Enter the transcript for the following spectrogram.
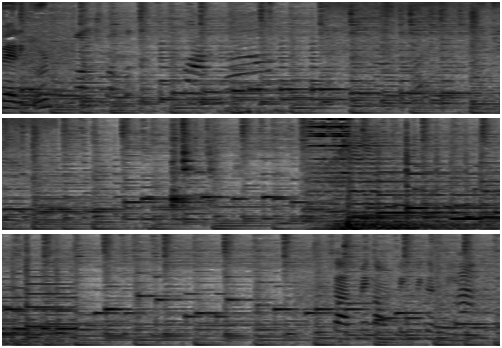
Very good. साथ में काउंटिंग भी करनी है।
